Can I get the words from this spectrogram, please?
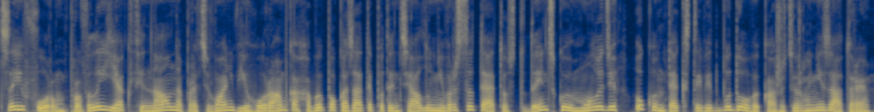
Цей форум провели як фінал напрацювань в його рамках, аби показати потенціал університету студентської молоді у контексті відбудови, кажуть організатори.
